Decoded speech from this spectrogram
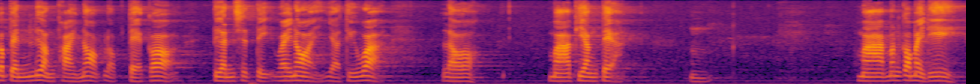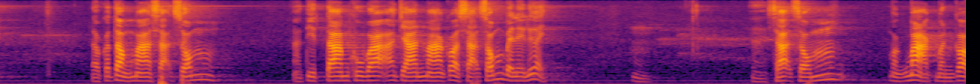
ก็เป็นเรื่องภายนอกหรอกแต่ก็ เตือนสติไว้น้อย อย่าถือว่าเรามาเพียงแต่มามันก็ไม่ดี เราก็ต้องมาสะสม ติดตามครูบาอาจารย์มาก็สะสมไปเรื่อยๆสะสมมากๆมันก็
